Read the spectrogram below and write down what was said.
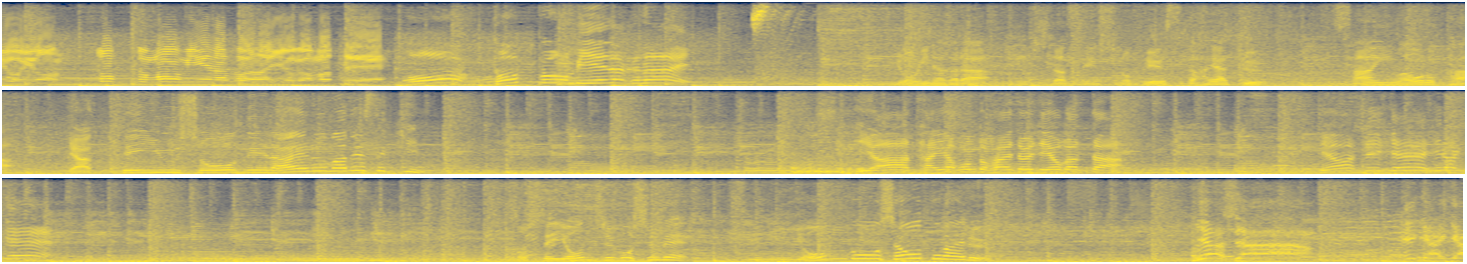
秒4トップも見えなくはないよ。頑張って。おおトップも見えなくない。4位ながら吉田選手のペースが速く3位はおろか逆転優勝を狙えるまで接近いやタイヤ本当変えといてよかった。よしいけ開け。そして45周目ついに4号車を捉える。よっしゃーいけいけいけ。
